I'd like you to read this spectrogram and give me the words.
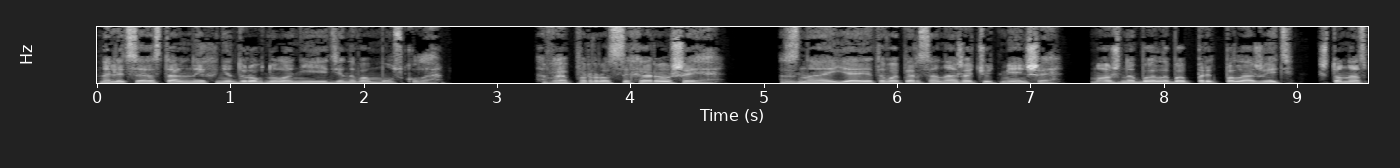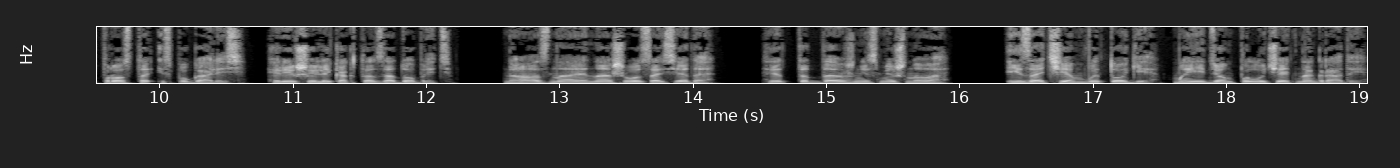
На лице остальных не дрогнуло ни единого мускула. Вопросы хорошие. Зная я этого персонажа чуть меньше, можно было бы предположить, что нас просто испугались решили как-то задобрить. Но, зная нашего соседа, это даже не смешно. И зачем в итоге мы идем получать награды?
